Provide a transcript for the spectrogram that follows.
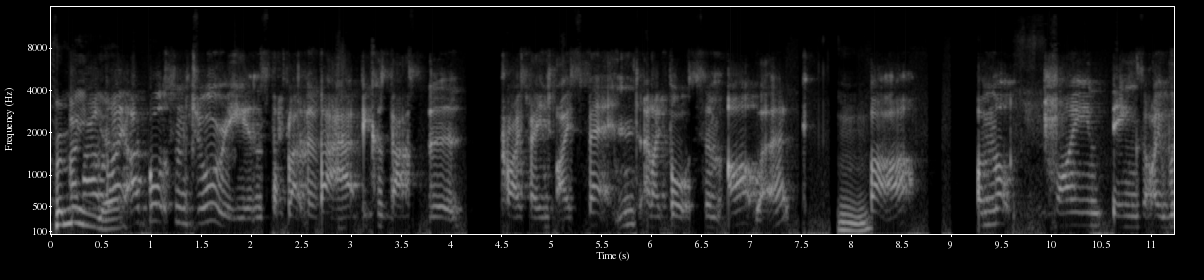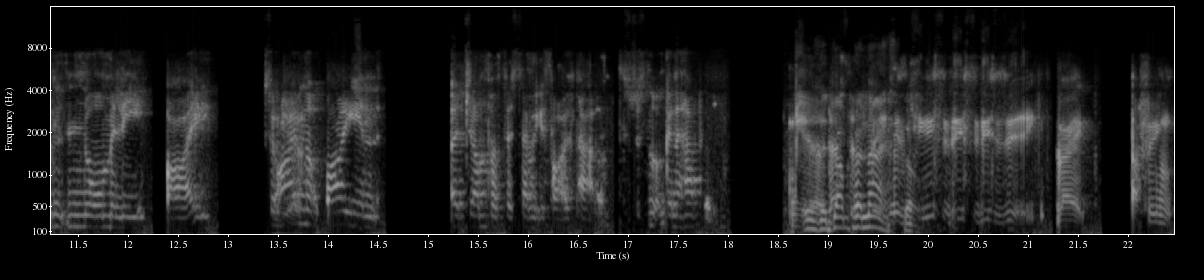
for me. I, Yeah. I, I bought some jewelry and stuff like that because that's the price range I spend, and I bought some artwork. Mm. But I'm not buying things that I wouldn't normally buy. So Yeah. I'm not buying a jumper for seventy five pounds. It's just not going to happen. yeah, Is the jumper thing. nice, This, this, this, this is it. Like, I think.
